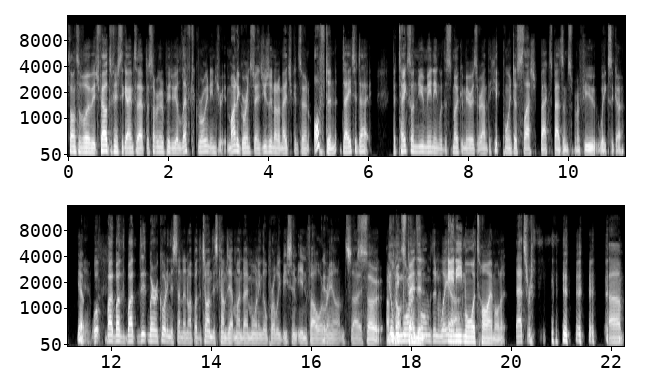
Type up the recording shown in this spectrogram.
Tom Trbojevic failed to finish the game today after suffering appeared a left groin injury. Minor groin strain is usually not a major concern, often day to day, but takes on new meaning with the smoke and mirrors around the hip pointer slash back spasms from a few weeks ago. Yep. Yeah. Well, but but but th- we're recording this Sunday night. By the time this comes out Monday morning, there'll probably be some info around. So So I'm you'll be more spending informed than we any are. more time on it. That's Um,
